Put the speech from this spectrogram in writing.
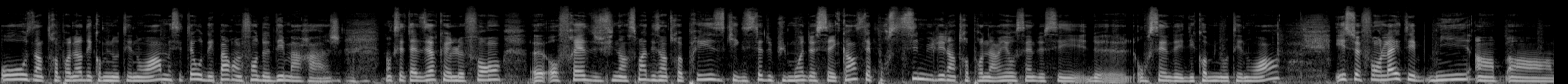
aux entrepreneurs des communautés noires, mais c'était au départ un fonds de démarrage. Donc, c'est-à-dire que le fonds euh, offrait du financement à des entreprises qui existaient depuis moins de cinq ans. C'était pour stimuler l'entrepreneuriat au sein de ces, de, au sein des, des communautés noires. Et ce fonds-là a été mis en, en,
